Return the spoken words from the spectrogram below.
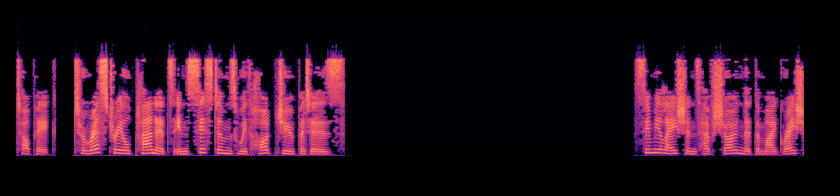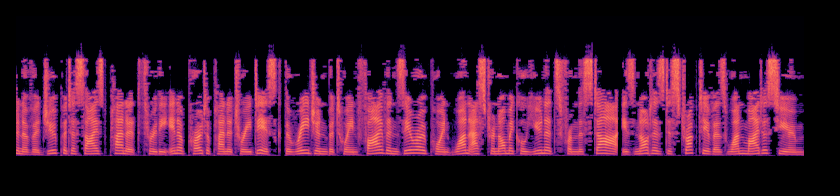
Topic: Terrestrial planets in systems with hot Jupiters Simulations have shown that the migration of a Jupiter-sized planet through the inner protoplanetary disk the region between 5 and 0.1 astronomical units from the star is not as destructive as one might assume.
